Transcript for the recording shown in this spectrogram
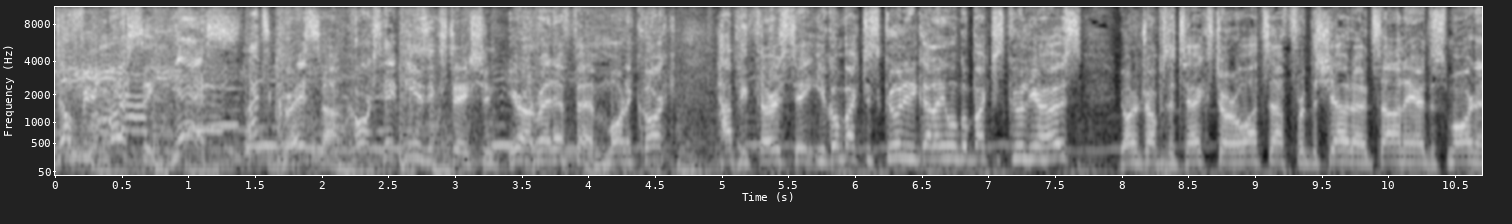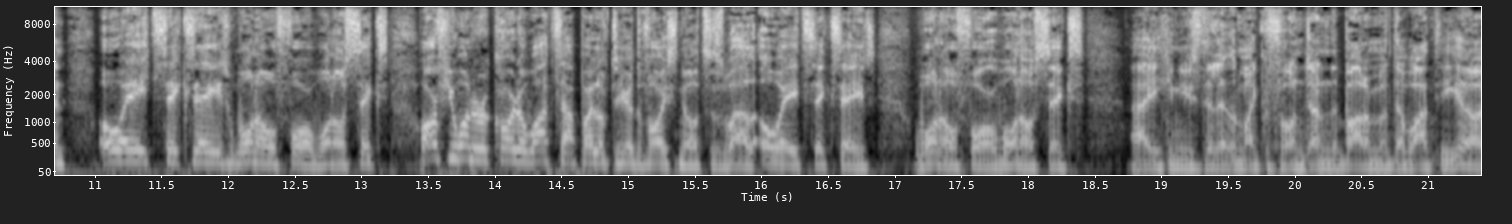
Duffy Mercy, yes, that's a great song. Cork's hit music station. You're on Red FM. Morning, Cork. Happy Thursday. You going back to school? You got anyone go back to school in your house? You want to drop us a text or a WhatsApp for the shout outs on air this morning? 0868 104 106. Or if you want to record a WhatsApp, I love to hear the voice notes as well. 0868 104 106. Uh, you can use the little microphone down the bottom of the what. You know,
